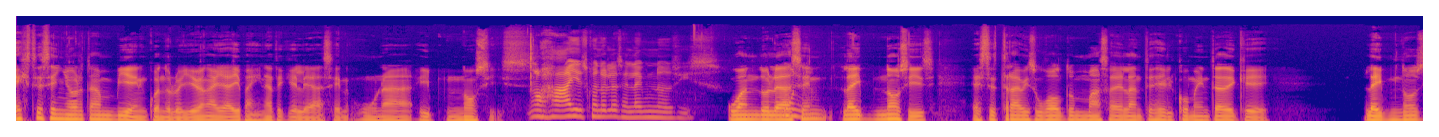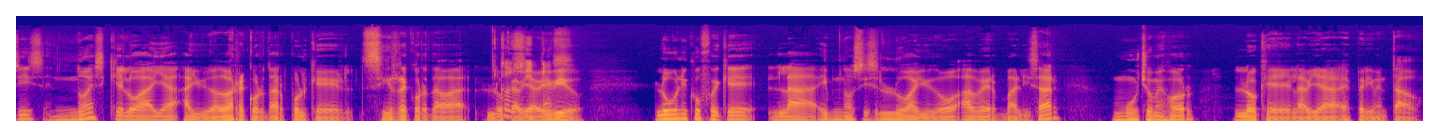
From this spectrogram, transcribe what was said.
Este señor también, cuando lo llevan allá, imagínate que le hacen una hipnosis. Ajá, y es cuando le hacen la hipnosis. Cuando le hacen la hipnosis, este Travis Walton más adelante él comenta de que la hipnosis no es que lo haya ayudado a recordar porque él sí recordaba lo que había vivido. Lo único fue que la hipnosis lo ayudó a verbalizar mucho mejor lo que él había experimentado.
